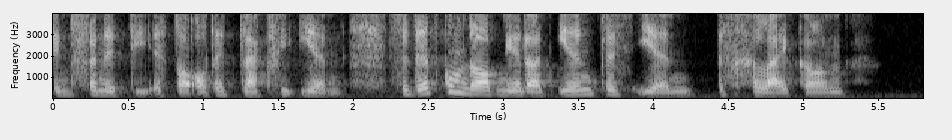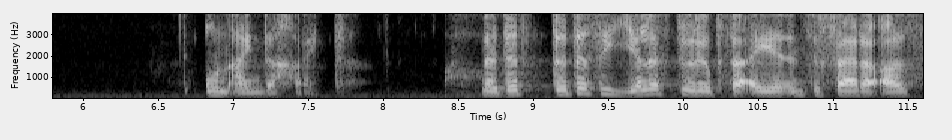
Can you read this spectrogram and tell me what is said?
infinity is daar altyd plek vir 1. So dit kom daarop neer dat 1 + 1 is gelyk aan oneindigheid. Nou dit dit is 'n hele storie op sy eie in soverre as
